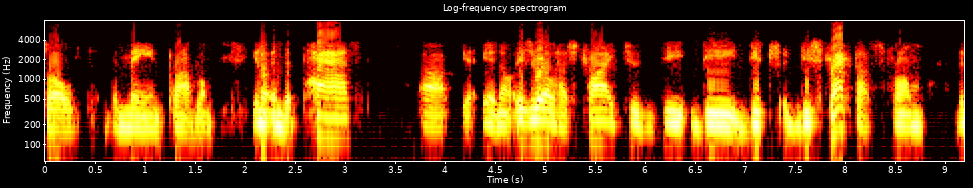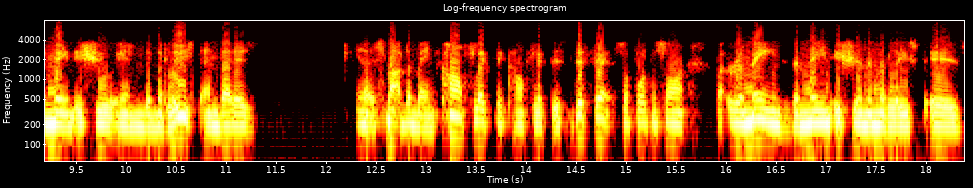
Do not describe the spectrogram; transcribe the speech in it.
solved the main problem. You know, in the past, uh, you know, Israel has tried to de- de- de- distract us from the main issue in the Middle East, and that is, you know, it's not the main conflict. The conflict is different, so forth and so on, but remains the main issue in the Middle East is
